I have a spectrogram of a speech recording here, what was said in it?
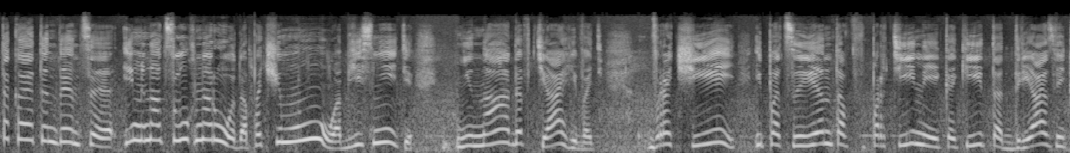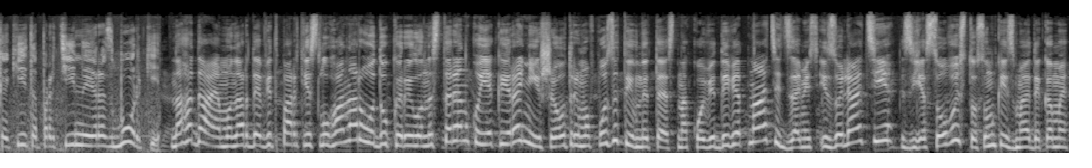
такая тенденция именно от слух народа. Почему? Объясните. Не надо втягивать врачей и пациентов в партийные какие-то дрязги, какие-то партийные разборки. Нагадаємо, нардеп від партії «Слуга народу» Кирило Нестеренко, який раніше отримав позитивний тест на COVID-19, замість ізоляції з'ясовує стосунки із медиками.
